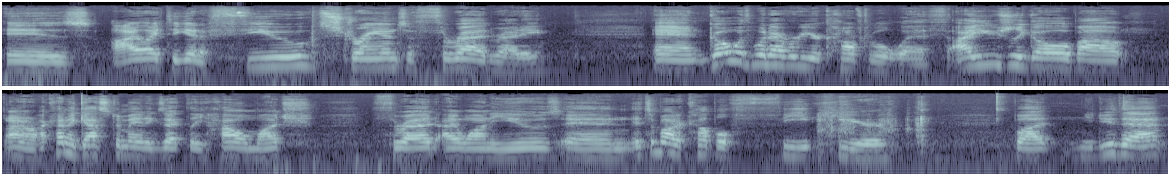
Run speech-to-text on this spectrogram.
is I like to get a few strands of thread ready and go with whatever you're comfortable with. I usually go about, I don't know, I kind of guesstimate exactly how much thread I want to use and it's about a couple feet here but you do that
